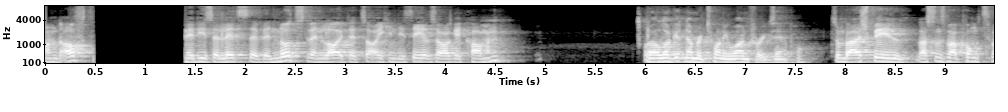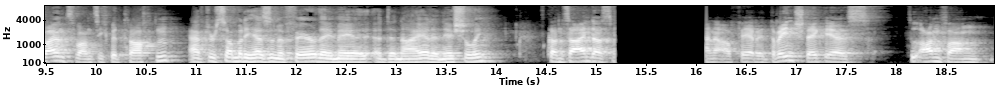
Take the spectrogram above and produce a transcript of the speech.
Und oft, wenn ihr diese Liste benutzt, wenn Leute zu euch in die Seelsorge kommen, well, look at number 21, for example. Zum Beispiel, lass uns mal Punkt 22 betrachten. After somebody has an affair, they may uh, deny it initially. Es kann sein, dass eine Affäre drinsteckt, er es zu Anfang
